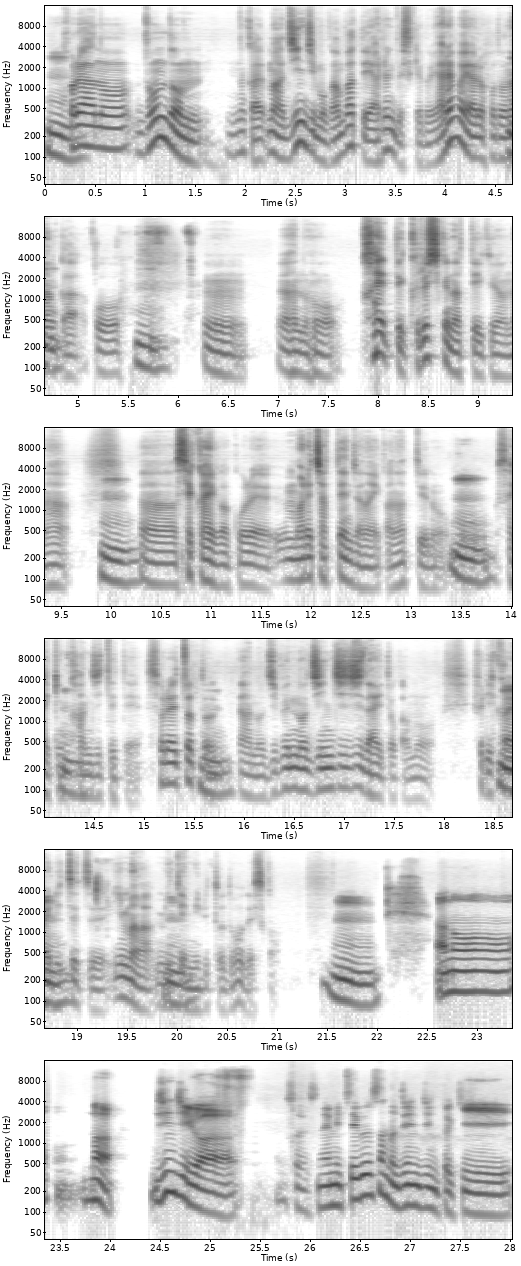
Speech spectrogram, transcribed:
うん。これあのどんどんなんかまあ人事も頑張ってやるんですけどやればやるほどなんかこうん。う、うん、あのかえって苦しくなっていくようなうん。あー世界がこれ生まれちゃってんじゃないかなっていうのをこううん。最近感じててそれちょっと、うん。あの自分の人事時代とかも振り返りつつ、今見てみるとどうですか、うん。あのーまあ人事はそうですね。三井物産の人事の時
